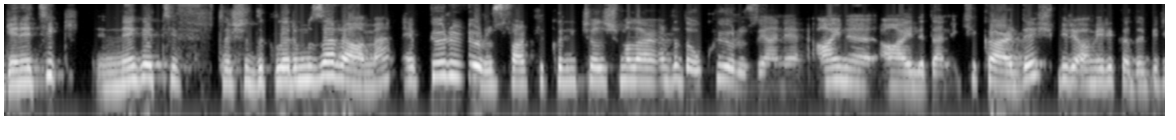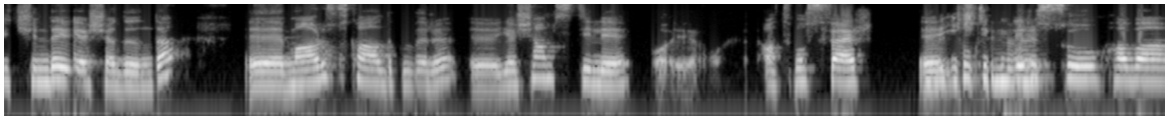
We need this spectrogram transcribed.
Genetik negatif taşıdıklarımıza rağmen hep görüyoruz farklı klinik çalışmalarda da okuyoruz. Yani aynı aileden iki kardeş biri Amerika'da biri Çin'de yaşadığında e, maruz kaldıkları e, yaşam stili, e, atmosfer, e, içtikleri su, hava,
